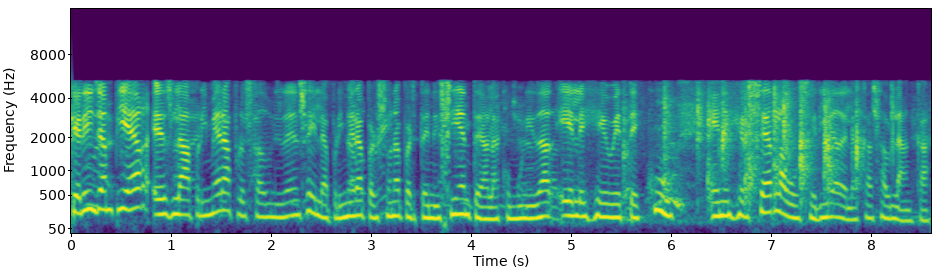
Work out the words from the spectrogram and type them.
Kerin Jean-Pierre es la primera afroestadounidense y la primera persona perteneciente a la comunidad LGBTQ en ejercer la vocería de la Casa Blanca.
